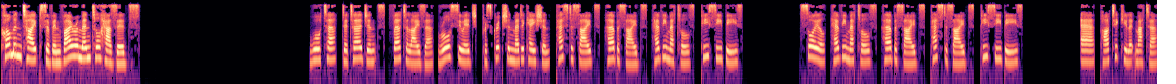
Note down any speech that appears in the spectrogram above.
Common types of environmental hazards water, detergents, fertilizer, raw sewage, prescription medication, pesticides, herbicides, heavy metals, PCBs, soil, heavy metals, herbicides, pesticides, PCBs air, particulate matter,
